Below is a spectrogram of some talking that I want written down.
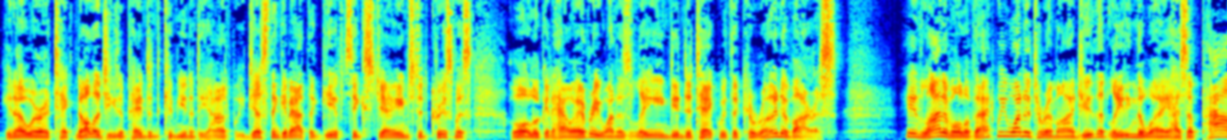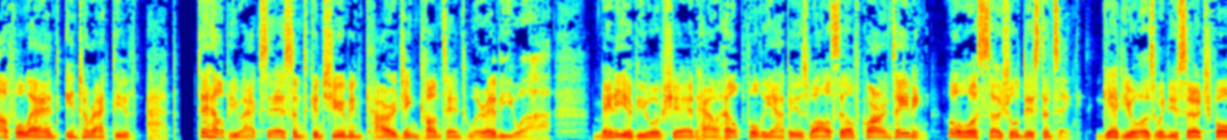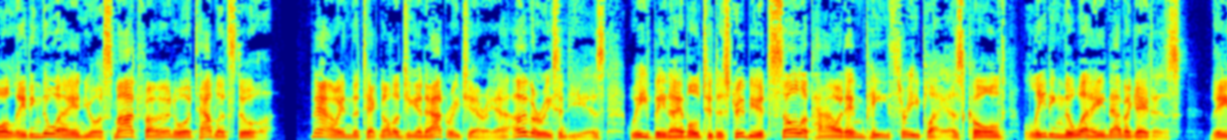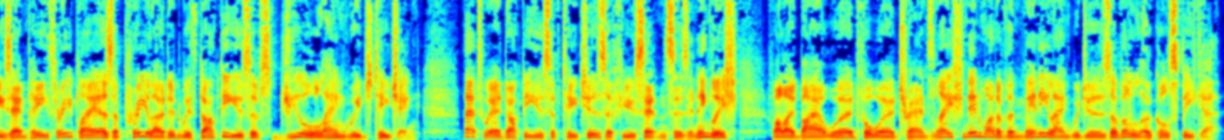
You know, we're a technology dependent community, aren't we? Just think about the gifts exchanged at Christmas, or look at how everyone has leaned into tech with the coronavirus. In light of all of that, we wanted to remind you that Leading the Way has a powerful and interactive app to help you access and consume encouraging content wherever you are. Many of you have shared how helpful the app is while self quarantining or social distancing. Get yours when you search for Leading the Way in your smartphone or tablet store. Now, in the technology and outreach area, over recent years, we've been able to distribute solar powered MP3 players called Leading the Way Navigators. These MP3 players are preloaded with Dr. Youssef's dual language teaching. That's where Dr. Youssef teaches a few sentences in English, followed by a word for word translation in one of the many languages of a local speaker.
